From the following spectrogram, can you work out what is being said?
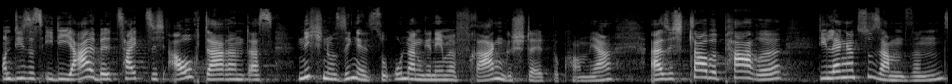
Und dieses Idealbild zeigt sich auch daran, dass nicht nur Singles so unangenehme Fragen gestellt bekommen, ja. Also ich glaube, Paare, die länger zusammen sind,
